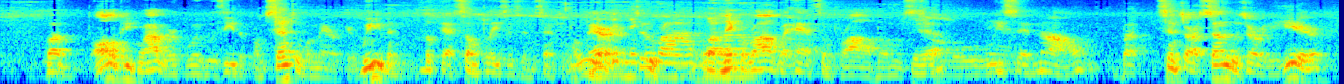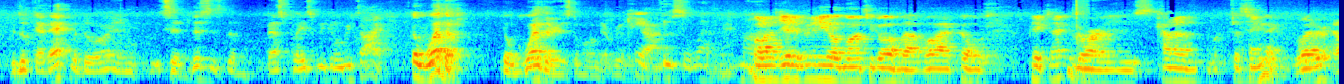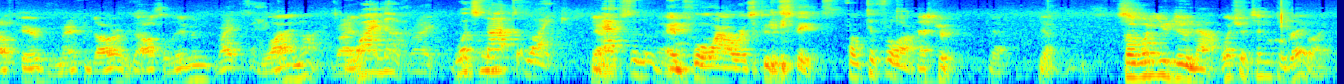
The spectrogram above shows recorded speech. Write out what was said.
But all the people I worked with was either from Central America. We even looked at some places in Central We looked at America too. Nicaragua. But Nicaragua had some problems, Yeah. so we said no. But since our son was already here, we looked at Ecuador and we said, this is the best place we can retire. The weather, the weather is the one that really Can't got us. the weather. Well, I did a video a month ago about why I picked- picked Ecuador is kind of the same thing. Weather, healthcare, the American dollar, the cost of living, Right, why not? Right. Why not? right. What's not to like? Yeah. Absolutely. And four hours to the States. From to Florida. That's true, yeah, yeah. So what do you do now? What's your typical day like?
